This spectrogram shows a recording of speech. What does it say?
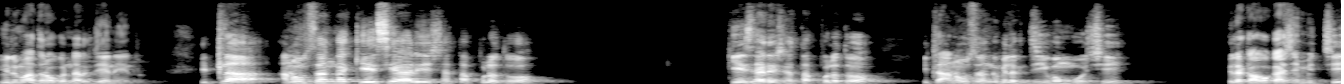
వీళ్ళు మాత్రం ఒక నరకు జాయిన్ అయ్యారు. ఇట్లా అనవసరంగా కేసీఆర్ చేసిన తప్పులతో కేసీఆర్ చేసిన తప్పులతో ఇట్లా అనవసరంగా వీళ్ళకి జీవం పోసి వీళ్ళకి అవకాశం ఇచ్చి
